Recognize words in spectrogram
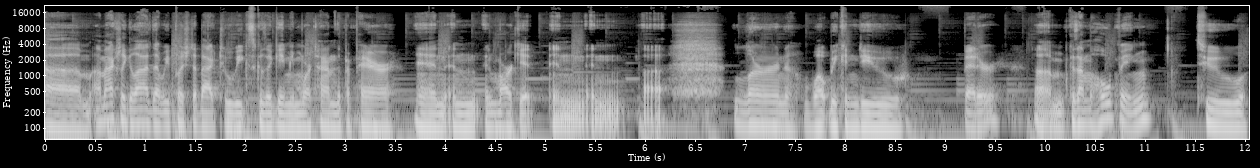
Um, I'm actually glad that we pushed it back two weeks because it gave me more time to prepare and and, and market and and uh, learn what we can do better. Because I'm hoping to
